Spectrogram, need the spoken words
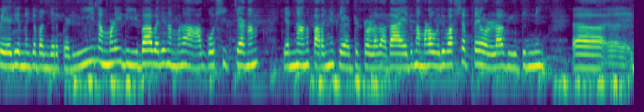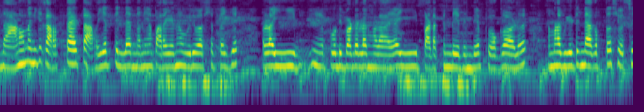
പേടി എന്നൊക്കെ ഭയങ്കര പേടി. ഈ നമ്മൾ ഈ ദീപാവലി നമ്മൾ ആഘോഷിക്കണം. എന്നാണ് പറഞ്ഞു കേട്ടിട്ടുള്ളത്. അതായത് നമ്മൾ ഒരു വർഷത്തെ ഉള്ള വീട്ടിന് ഇതാണോന്ന് എനിക്ക് കറക്റ്റായിട്ട് അറിയത്തില്ല. എന്നാണ് ഞാൻ പറയുന്നത്. ഒരു വർഷത്തേക്ക് ഉള്ള ഈ പൊടിപടലങ്ങളായ ഈ പടക്കിന്റെ ഇതിന്റെ പുകകൾ നമ്മളെ വീട്ടിന്റെ അകത്ത് ശ്വസി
